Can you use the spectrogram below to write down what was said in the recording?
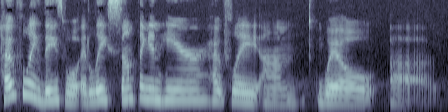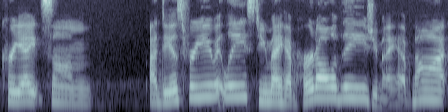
hopefully these will, at least something in here, hopefully um, will uh, create some ideas for you at least. You may have heard all of these, you may have not,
